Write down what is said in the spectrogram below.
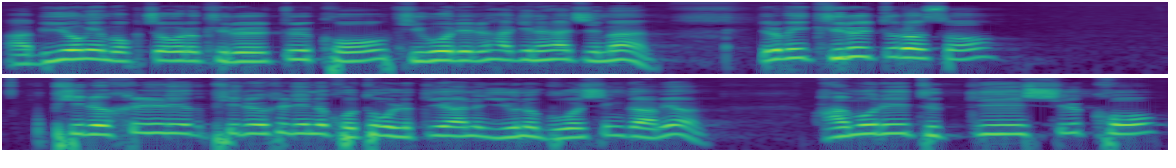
아, 미용의 목적으로 귀를 뚫고 귀고리를 하기는 하지만 여러분 이 귀를 뚫어서 피를 흘리 피를 흘리는 고통을 느끼게 하는 이유는 무엇인가 하면 아무리 듣기 싫고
